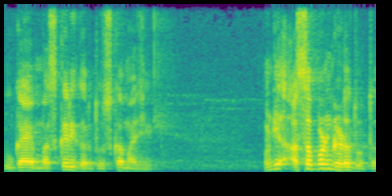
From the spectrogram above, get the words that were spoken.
तू काय मस्करी करतोस का माझी? म्हणजे असं पण घडत होतं.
